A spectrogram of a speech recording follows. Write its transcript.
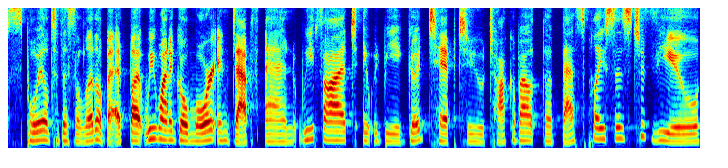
spoiled to this a little bit, but we want to go more in depth. And we thought it would be a good tip to talk about the best places to view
